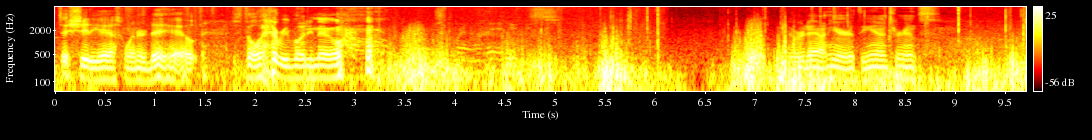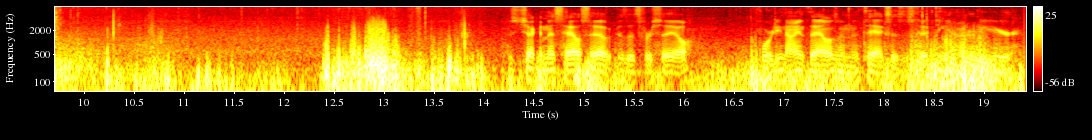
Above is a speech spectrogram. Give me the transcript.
It's a shitty ass winter day out. To let everybody know. we're down here at the entrance. Just checking this house out because it's for sale. 49,000 the taxes is 1500 a year.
